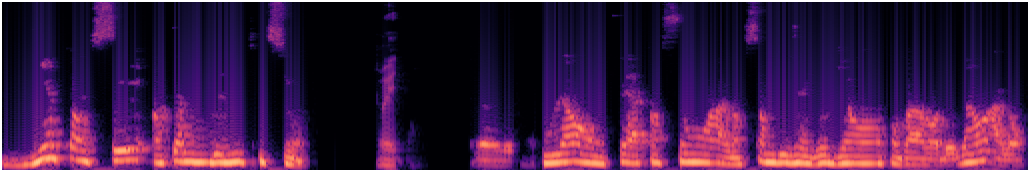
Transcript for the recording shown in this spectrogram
bien pensé en termes de nutrition. Oui. Euh, où là, on fait attention à l'ensemble des ingrédients qu'on va avoir dedans. Alors,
